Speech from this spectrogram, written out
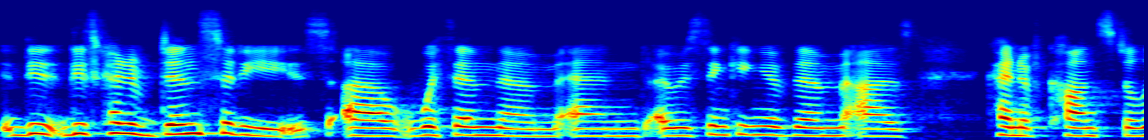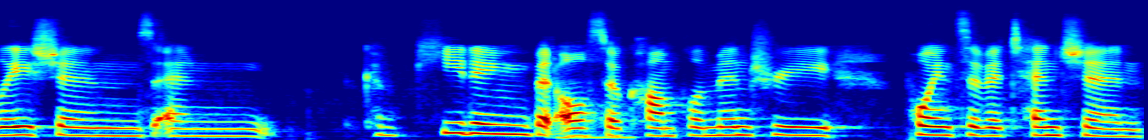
th these kind of densities uh, within them, and I was thinking of them as kind of constellations and competing, but also complementary points of attention.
